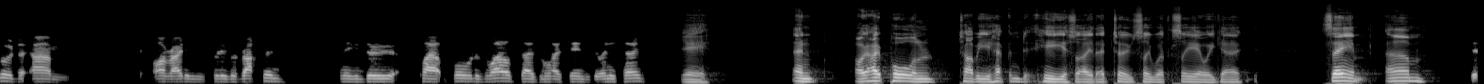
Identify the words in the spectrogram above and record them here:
good. Um, I rate him pretty good ruckman, and he can do play up forward as well. So those always handy to any team. Yeah. And I hope Paul and Tubby happened to hear you say that too. See what see how we go. Sam, um, Yeah.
